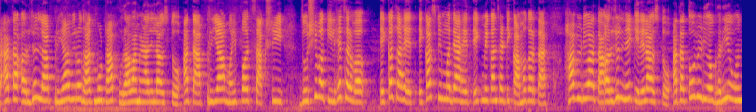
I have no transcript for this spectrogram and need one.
आता अर्जुनला प्रिया विरोधात मोठा पुरावा मिळालेला असतो. आता प्रिया महिपत साक्षी जोशी वकील हे सर्व एकच आहेत एकाच टीममध्ये आहेत एकमेकांसाठी कामं करतात. हा व्हिडिओ आता अर्जुनने केलेला असतो. आता तो व्हिडिओ घरी येऊन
